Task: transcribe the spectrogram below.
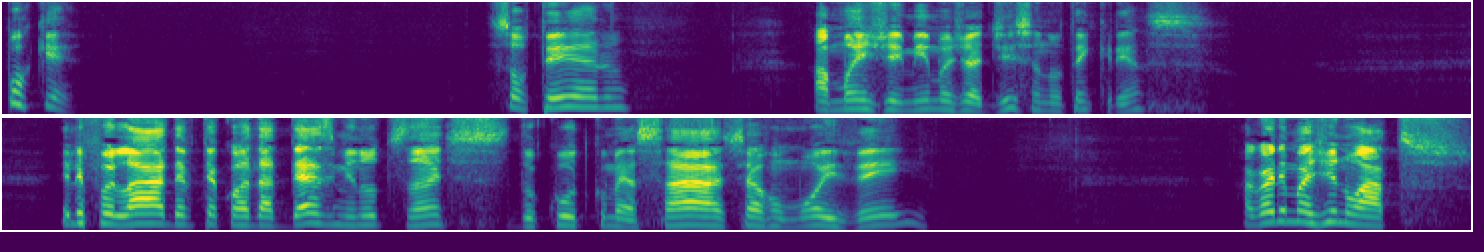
Por quê? Solteiro, a mãe Gemima já disse, não tem criança. Ele foi lá, deve ter acordado dez minutos antes do culto começar, se arrumou e veio. Agora imagina o Atos.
